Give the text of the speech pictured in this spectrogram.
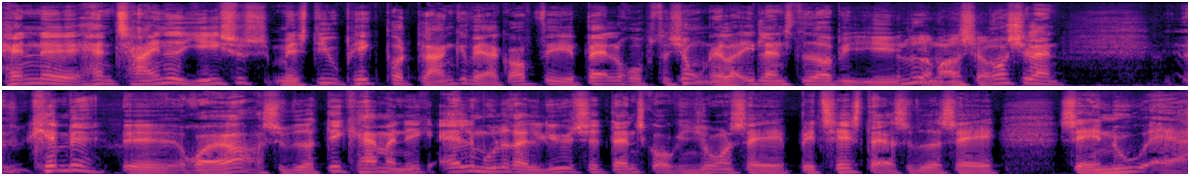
han, øh, han tegnede Jesus med stiv pik på et plankeværk op ved Ballerup station, eller et eller andet sted oppe i, i. Nordsjælland. Kæmpe øh, røre og så videre. Det kan man ikke. Alle mulige religiøse danske organisationer sagde, Bethesda og så videre sagde, sagde, nu er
